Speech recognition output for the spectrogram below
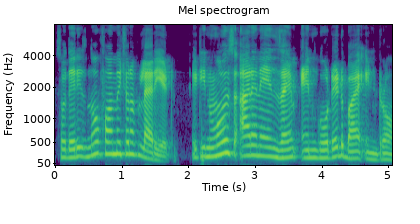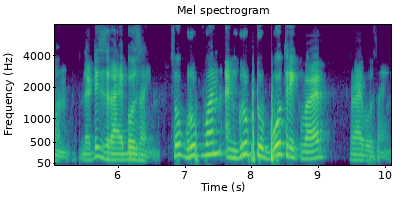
So there is no formation of lariat. it involves RNA enzyme encoded by intron that is ribozyme. So group 1 and group 2 both require ribozyme.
